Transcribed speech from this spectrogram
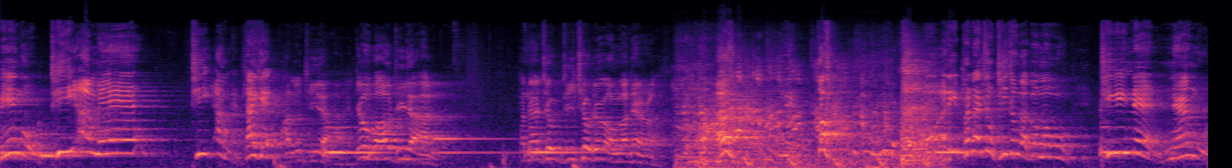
မင်းကိုထီအပ်မယ်ထီအပ်မယ်လိုက်ခဲ့ဘာလို့ထီးတာလဲကျုပ်ဘာလို့ထီးတာလဲ ဖဏချုပ်ဒီချုပ်တဲ့ကောင်သားတယ်လားတော့အဲ့ဒီဖဏချုပ်ထီချုပ်တာပြောမဟုတ်ဘူးထီနဲ့နန်းကို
